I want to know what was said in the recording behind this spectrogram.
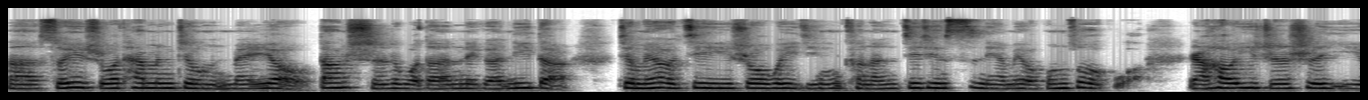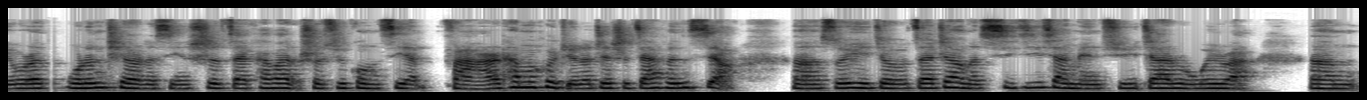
嗯，所以说他们就没有当时我的那个 leader 就没有介意说我已经可能接近四年没有工作过，然后一直是以 volunteer 的形式在开发者社区贡献，反而他们会觉得这是加分项。嗯，所以就在这样的契机下面去加入微软。嗯，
